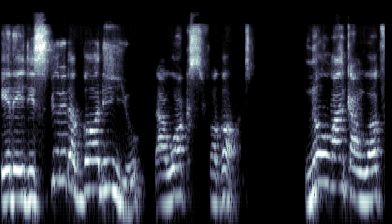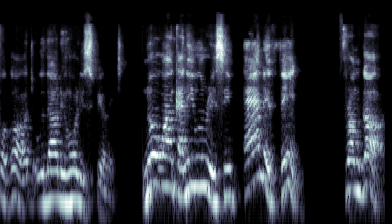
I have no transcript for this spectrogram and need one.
It is the Spirit of God in you that works for God. No one can work for God without the Holy Spirit. No one can even receive anything from God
